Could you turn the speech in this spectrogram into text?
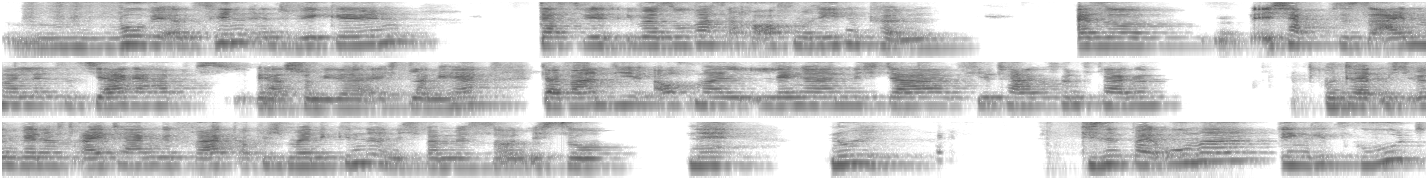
wo wir uns hin entwickeln, dass wir über sowas auch offen reden können. Also ich habe das einmal letztes Jahr gehabt, ja schon wieder echt lange her. Da waren die auch mal länger nicht da, vier Tage, fünf Tage. Und da hat mich irgendwer nach drei Tagen gefragt, ob ich meine Kinder nicht vermisse. Und ich so, ne, null. Die sind bei Oma, denen geht's gut.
